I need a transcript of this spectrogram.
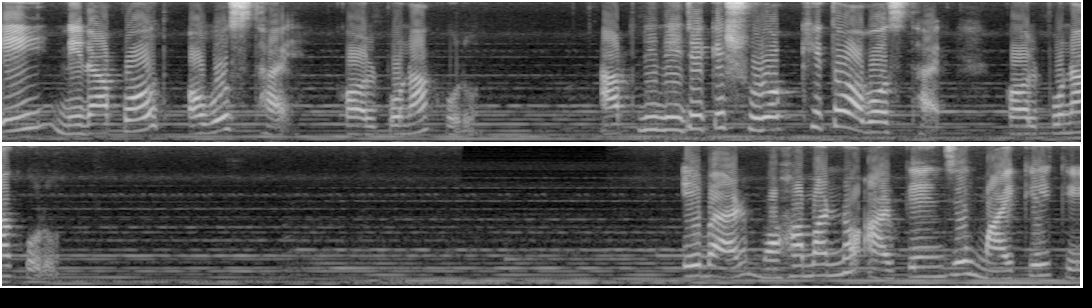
এই নিরাপদ অবস্থায় কল্পনা করুন। আপনি নিজেকে সুরক্ষিত অবস্থায় কল্পনা করুন। এবার মহামান্য আর্কেঞ্জেল মাইকেলকে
